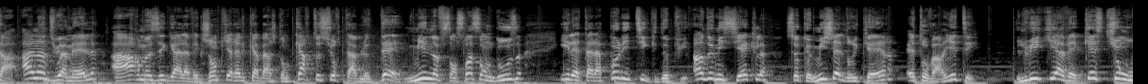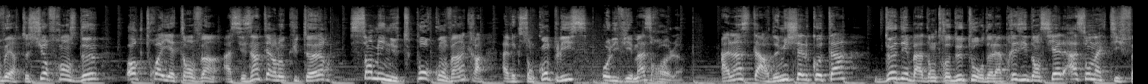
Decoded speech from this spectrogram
à Alain Duhamel, à armes égales avec Jean-Pierre Elkabbach dans Carte sur table dès 1972, il est à la politique depuis un demi-siècle ce que Michel Drucker est aux variétés. Lui qui avait question ouverte sur France 2 octroyait en vain à ses interlocuteurs 100 minutes pour convaincre avec son complice Olivier Mazerolle. À l'instar de Michel Cotta, deux débats d'entre-deux tours de la présidentielle à son actif,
